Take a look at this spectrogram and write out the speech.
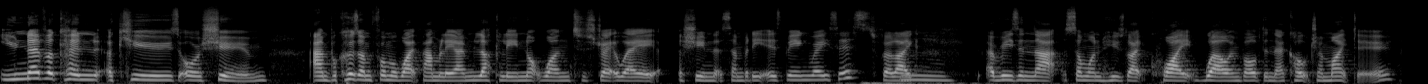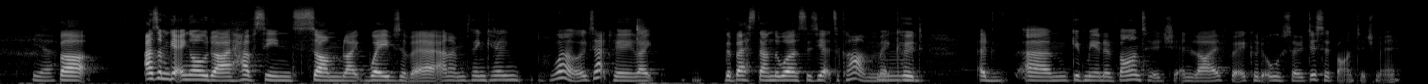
you never can accuse or assume and because I'm from a white family, I'm luckily not one to straight away assume that somebody is being racist for like Mm. a reason that someone who's like quite well involved in their culture might do. Yeah. But as I'm getting older, I have seen some like waves of it, and I'm thinking, well, exactly, like the best and the worst is yet to come. It could ad- um, give me an advantage in life, but it could also disadvantage me.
